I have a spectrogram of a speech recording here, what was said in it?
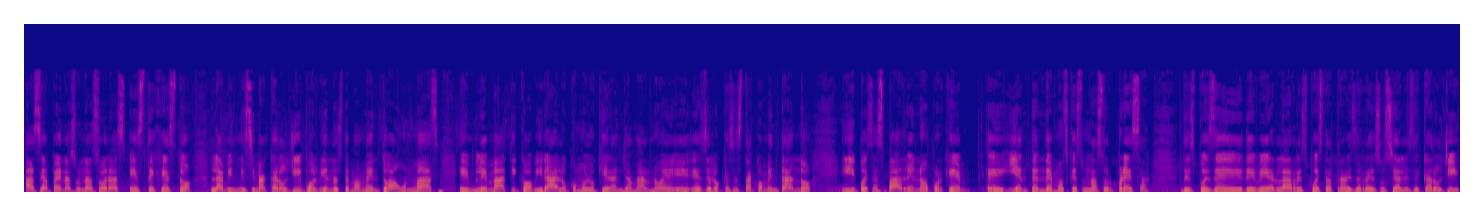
hace apenas unas horas este gesto la mismísima Carol G, volviendo este momento aún más emblemático, viral o como lo quieran llamar, ¿no? E, e, es de lo que se está comentando y pues es padre, ¿no? Porque, eh, y entendemos que es una sorpresa. Después de, de ver la respuesta a través de redes sociales de Carol G,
